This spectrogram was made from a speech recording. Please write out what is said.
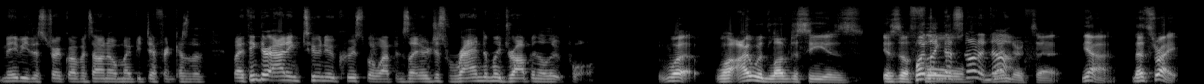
maybe the strike weapons. I don't know, might be different because of the but I think they're adding two new crucible weapons that are just randomly dropping the loot pool. what what I would love to see is is a But, like, full that's not vendor enough. set. Yeah, that's right.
